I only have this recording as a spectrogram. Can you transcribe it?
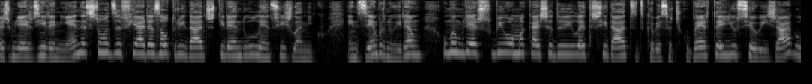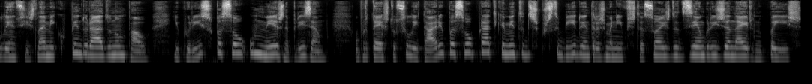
As mulheres iranianas estão a desafiar as autoridades tirando o lenço islâmico. Em dezembro, no Irão, uma mulher subiu a uma caixa de eletricidade de cabeça descoberta e o seu hijab, o lenço islâmico, pendurado num pau, e por isso passou um mês na prisão. O protesto solitário passou praticamente despercebido entre as manifestações de dezembro e janeiro no país,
